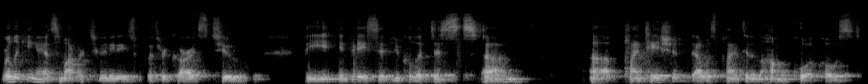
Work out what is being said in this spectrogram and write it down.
we're looking at some opportunities with regards to the invasive eucalyptus um, uh, plantation that was planted in the Hamakua coast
